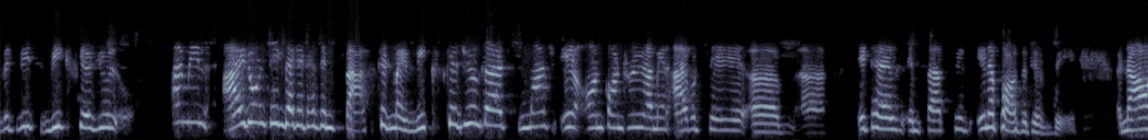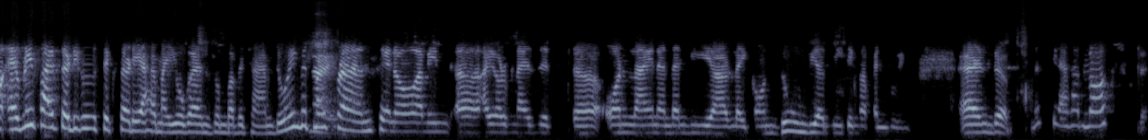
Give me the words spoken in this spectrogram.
with week, week schedule i mean i don't think that it has impacted my week schedule that much. Eh, on contrary i mean i would say um, uh, it has impacted in a positive way now every 5.30 to 6.30 i have my yoga and zumba which i'm doing with nice. my friends you know i mean uh, i organize it uh, online and then we are like on zoom we are meeting up and doing and uh, honestly i have lost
